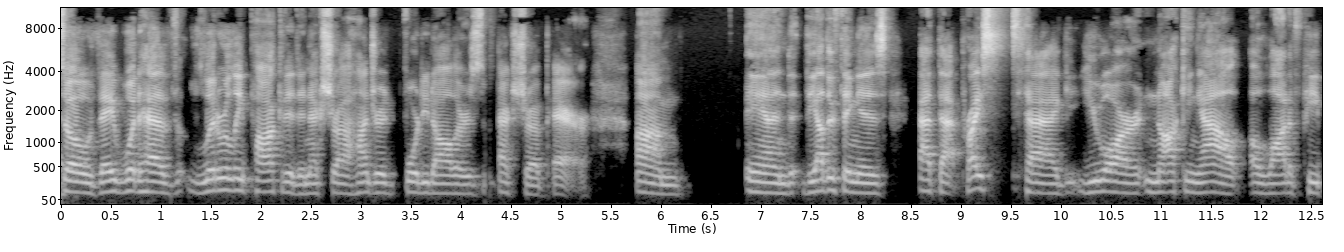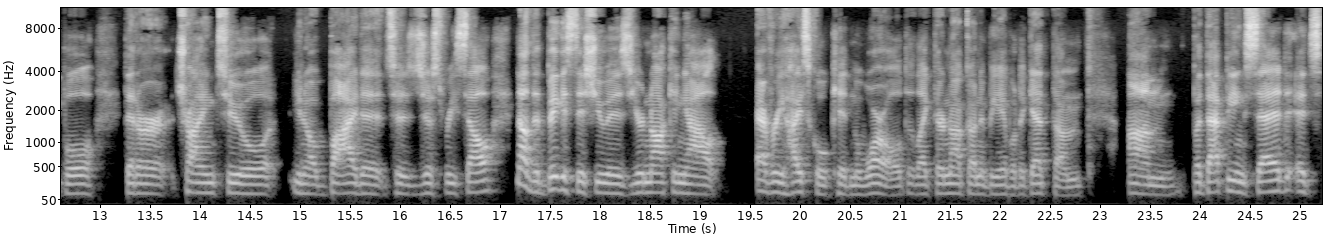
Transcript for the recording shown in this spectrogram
So they would have literally pocketed an extra hundred forty dollars extra pair. Um, and the other thing is at that price tag, you are knocking out a lot of people that are trying to, you know, buy to to just resell. Now the biggest issue is you're knocking out every high school kid in the world. Like they're not going to be able to get them. Um, but that being said, it's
